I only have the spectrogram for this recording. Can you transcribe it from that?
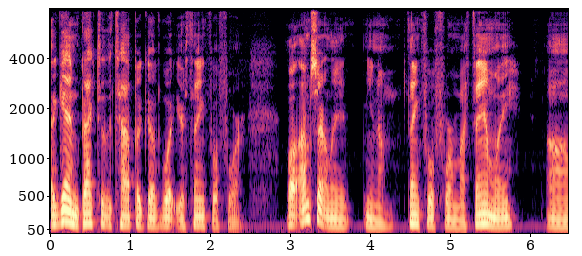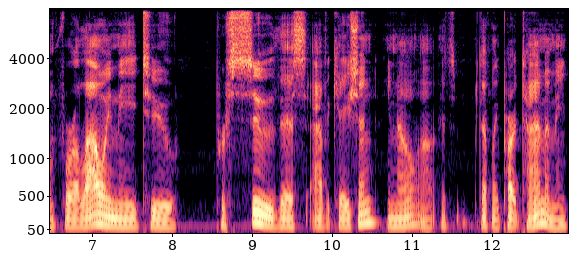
again, back to the topic of what you're thankful for. Well, I'm certainly, you know, thankful for my family um, for allowing me to pursue this avocation. You know, uh, it's definitely part time. I mean,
